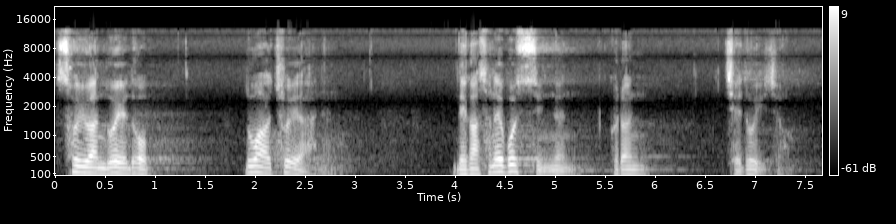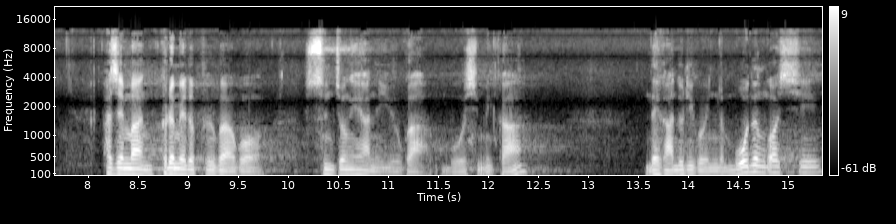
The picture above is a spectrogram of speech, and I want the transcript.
소유한 노예도 놓아 주어야 하는 내가 손해 볼 수 있는 그런 제도이죠. 하지만 그럼에도 불구하고 순종해야 하는 이유가 무엇입니까? 내가 누리고 있는 모든 것이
